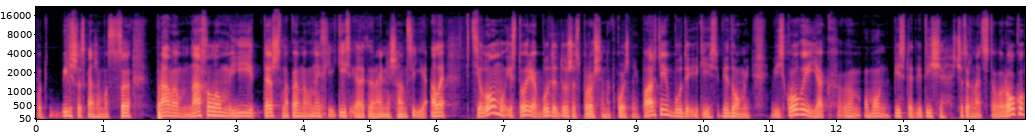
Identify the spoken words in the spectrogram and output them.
от більше, скажімо, з правим нахилом, і теж, напевно, у них якісь електоральні шанси є. Але в цілому історія буде дуже спрощена. В кожній партії буде якийсь відомий військовий, як ем, умовно після 2014 року.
